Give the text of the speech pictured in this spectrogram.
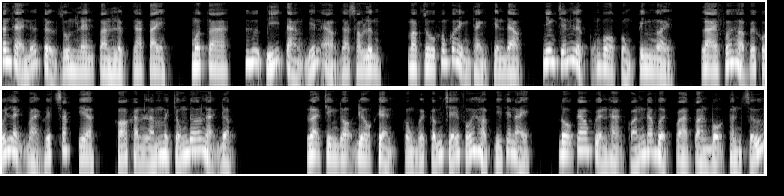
Thân thể nữ tử run lên toàn lực ra tay, một tòa hư bí tảng biến ảo ra sau lưng, mặc dù không có hình thành thiên đạo, nhưng chiến lực cũng vô cùng kinh người, lại phối hợp với khối lệnh bài huyết sắc kia, khó khăn lắm mới chống đỡ lại được. Loại trình độ điều khiển cùng với cấm chế phối hợp như thế này, độ cao quyền hạn quán đã vượt qua toàn bộ thần sứ.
